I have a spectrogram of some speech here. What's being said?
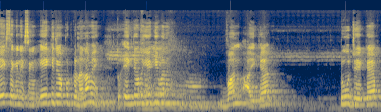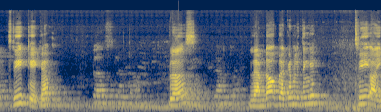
एक सेकेंड एक सेकेंड ए की जगह पुट करना है ना हमें? तो एक जगह तो ये गिवन है. One I cap two J cap three K cap plus lambda और ब्रैकेट में लिख देंगे. Three I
